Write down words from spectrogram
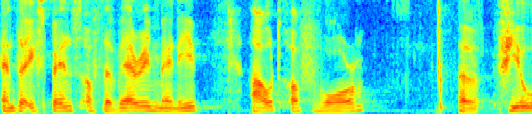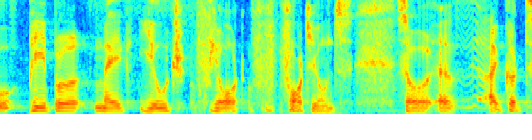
and the expense of the very many out of war a few people make huge fortunes. So uh, I could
